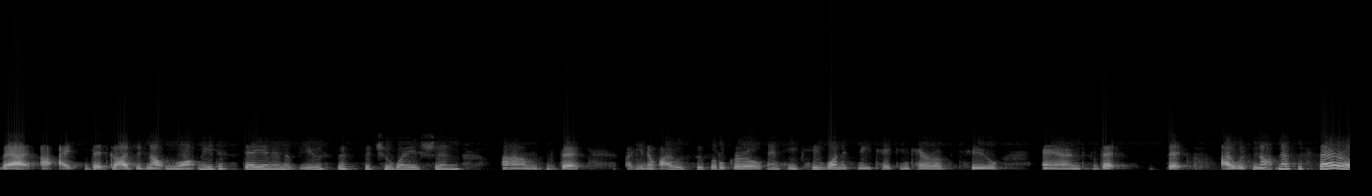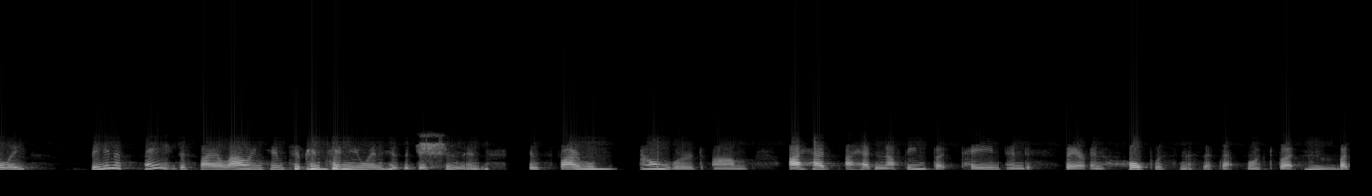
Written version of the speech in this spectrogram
that I that God did not want me to stay in an abusive situation, um, that you know I was his little girl and he he wanted me taken care of too, and that that I was not necessarily being a saint just by allowing him to mm-hmm. continue in his addiction and, and spiral mm-hmm. downward. Um, I had I had nothing but pain and despair and hopelessness at that point. But mm. but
